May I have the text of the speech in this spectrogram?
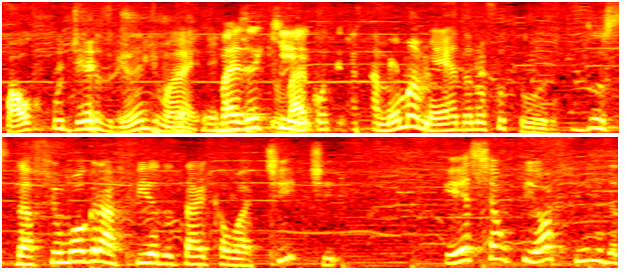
palco pro James Gunn demais. Mas Que aqui, vai acontecer essa mesma merda no futuro. dos- da filmografia do Taika Waititi, esse é o pior filme da,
